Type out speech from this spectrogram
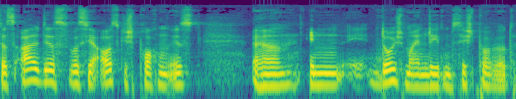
dass all das, was hier ausgesprochen ist, äh, in, durch mein Leben sichtbar wird.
